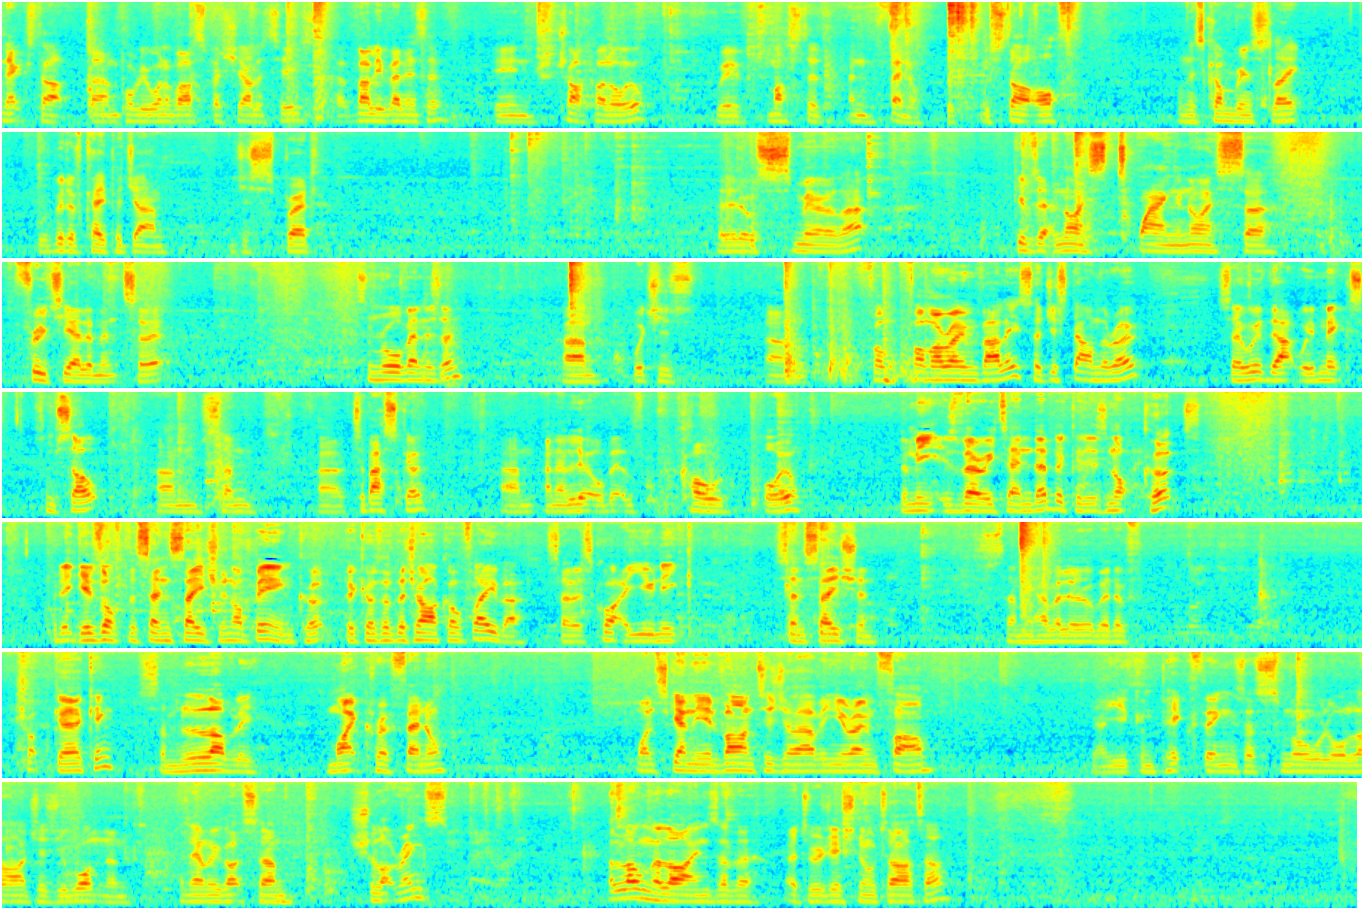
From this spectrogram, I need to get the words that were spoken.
Next up, um, probably one of our specialities, uh, Valley venison in charcoal oil with mustard and fennel. We start off on this Cumbrian slate with a bit of caper jam. We just spread a little smear of that. Gives it a nice twang, a nice uh, fruity element to it. Some raw venison, um, which is um, from, from our own valley, so just down the road. So with that, we mixed some salt, um, some uh, Tabasco, um, and a little bit of coal oil. The meat is very tender because it's not cooked, but it gives off the sensation of being cooked because of the charcoal flavour. So it's quite a unique sensation. So then we have a little bit of chopped gherkin, some lovely micro fennel. Once again, the advantage of having your own farm. You, know, you can pick things as small or large as you want them. And then we've got some shallot rings, along the lines of a, a traditional tartar.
